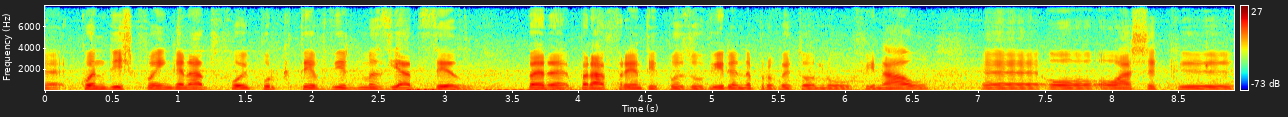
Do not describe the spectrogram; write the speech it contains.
Uh, quando diz que foi enganado foi porque teve de ir demasiado cedo para, para a frente e depois o Viran aproveitou no final? ou, ou acha que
